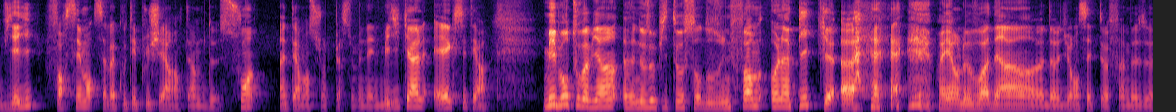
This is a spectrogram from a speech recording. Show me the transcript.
vieillit, forcément, ça va coûter plus cher en termes de soins, intervention de personnel médical, etc. Mais bon, tout va bien. Euh, nos hôpitaux sont dans une forme olympique. Euh, on le voit euh, durant cette fameuse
